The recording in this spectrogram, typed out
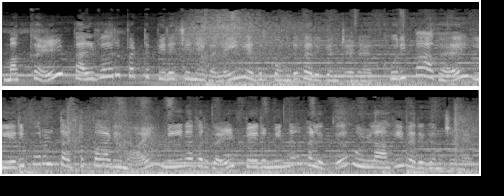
மக்கள் பல்வேறுபட்ட பிரச்சனைகளை எதிர்கொண்டு வருகின்றனர். குறிப்பாக எரிபொருள் தட்டுப்பாடினால் மீனவர்கள் பெரும் மின்னல்களுக்கு உள்ளாகி வருகின்றனர்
